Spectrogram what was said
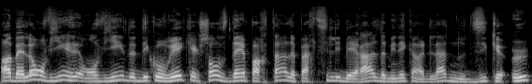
ah ben là, on vient, de découvrir quelque chose d'important. Le Parti libéral, Dominique Anglade, nous dit que eux,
